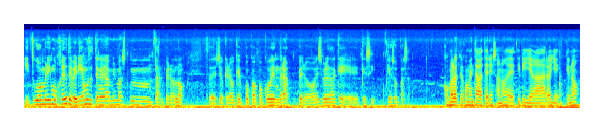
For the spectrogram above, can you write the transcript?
y tú, hombre y mujer, deberíamos de tener las mismas mmm, tal, pero no. Entonces yo creo que poco a poco vendrá, pero es verdad que, que sí, que eso pasa como lo que comentaba Teresa, ¿no? De decir y llegar, oye, que no,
